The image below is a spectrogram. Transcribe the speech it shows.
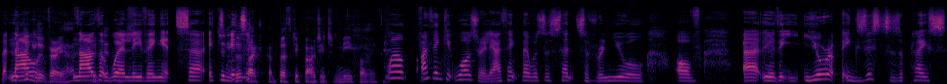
But they now happy, now that we're leaving, it's uh, it's didn't it's look a, like a birthday party to me, Polly. Well, I think it was really. I think there was a sense of renewal of uh, you know, that Europe exists as a place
